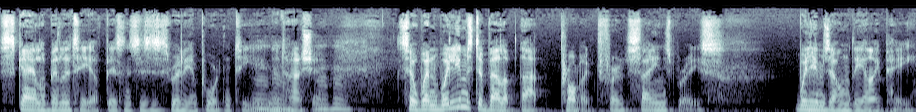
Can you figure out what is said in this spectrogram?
scalability of businesses is really important to you, mm-hmm, Natasha. Mm-hmm. So when Williams developed that product for Sainsbury's, Williams owned the IP.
